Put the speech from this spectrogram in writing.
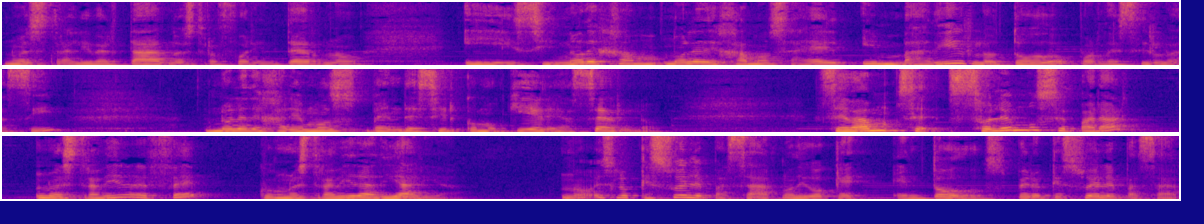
nuestra libertad, nuestro fuero interno, y si no, dejamos, no le dejamos a Él invadirlo todo, por decirlo así, no le dejaremos bendecir como quiere hacerlo. Se solemos separar nuestra vida de fe con nuestra vida diaria. ¿no? Es lo que suele pasar, no digo que en todos, pero que suele pasar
